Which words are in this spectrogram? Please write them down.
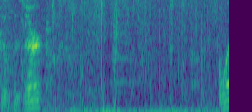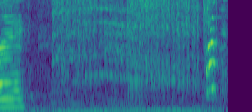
Go berserk. Away. What?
